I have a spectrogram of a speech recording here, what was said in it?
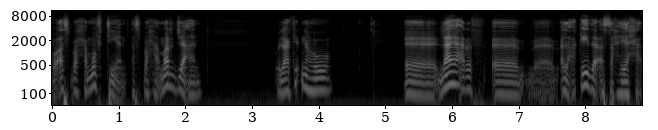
وأصبح مفتيا أصبح مرجعا ولكنه آه، لا يعرف العقيدة الصحيحة.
